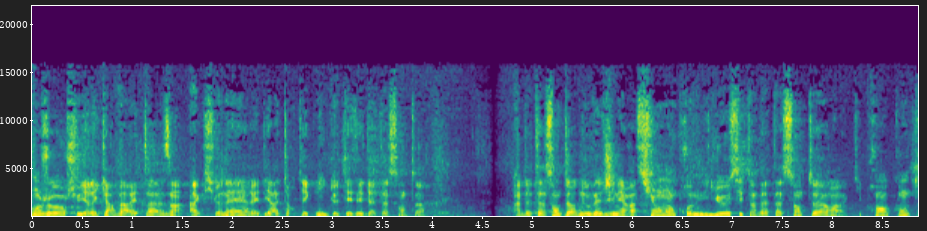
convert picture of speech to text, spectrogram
Bonjour, je suis Eric Arbaretaz, actionnaire et directeur technique de TT Data Center. Un data center de nouvelle génération, en premier lieu, c'est un data center qui prend en compte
